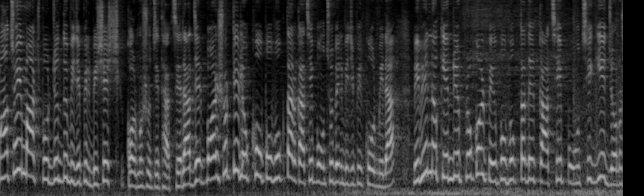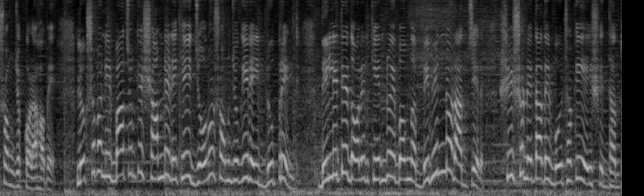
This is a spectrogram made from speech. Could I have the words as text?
পাঁচই মার্চ পর্যন্ত বিজেপির বিশেষ কর্মসূচি থাকছে। রাজ্যের পঁয়ষট্টি লক্ষ উপভোক্তার কাছে পৌঁছবেন বিজেপির কর্মীরা। বিভিন্ন কেন্দ্রীয় প্রকল্পে উপভোক্তাদের কাছে পৌঁছে গিয়ে জনসংযোগ করা হবে। লোকসভা নির্বাচনকে সামনে রেখে জনসংযোগের এই ব্লুপ্রিন্ট দিল্লিতে দলের কেন্দ্র এবং বিভিন্ন রাজ্যের শীর্ষ নেতাদের বৈঠকে এই সিদ্ধান্ত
